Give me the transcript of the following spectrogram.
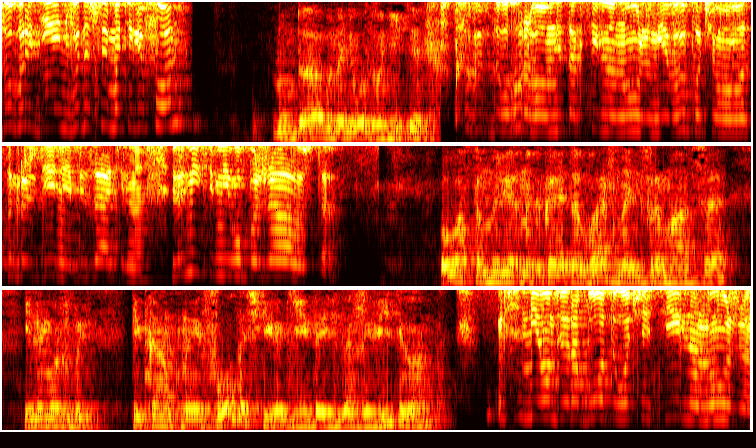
добрый день, вы нашли мой телефон? Ну да, вы на него звоните. Как здорово, он мне так сильно нужен. Я выплачу вам вознаграждение обязательно. Верните мне его, пожалуйста. У вас там, наверное, какая-то важная информация. Или, может быть, пикантные фоточки какие-то, или даже видео. Мне он для работы очень сильно нужен.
